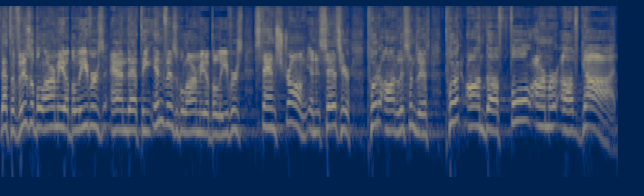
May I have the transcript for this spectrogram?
that the visible army of believers and that the invisible army of believers stand strong. And it says here, put on, listen to this, put on the full armor of God.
